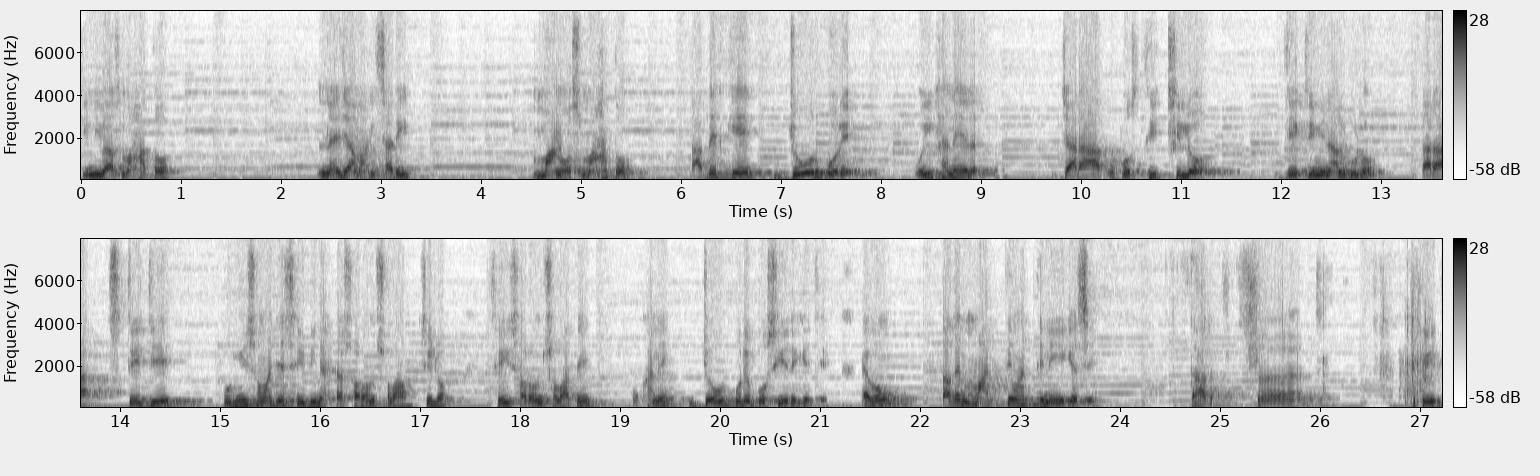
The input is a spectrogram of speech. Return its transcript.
চিনিবাস মাহাতো নেজাম আনসারি মানস মাহাতো, তাদেরকে জোর করে ওইখানের যারা উপস্থিত ছিল যে ক্রিমিনালগুলো, তারা স্টেজে কর্মী সমাজে সেই দিন একটা স্মরণসভা হচ্ছিল। সেই স্মরণ সভাতে ওখানে জোর করে বসিয়ে রেখেছে এবং তাদের মারতে মারতে নিয়ে গেছে। তার ফুটেজ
